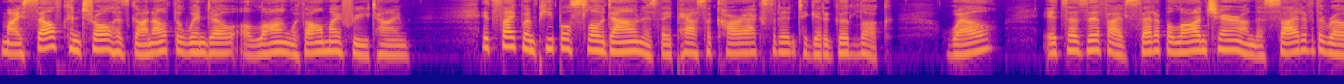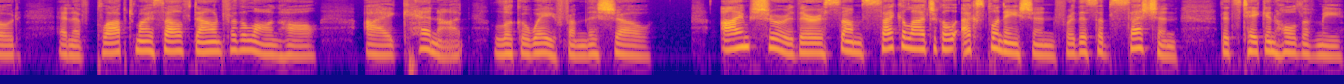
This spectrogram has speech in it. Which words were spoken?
My self control has gone out the window along with all my free time. It's like when people slow down as they pass a car accident to get a good look. Well, it's as if I've set up a lawn chair on the side of the road and have plopped myself down for the long haul, I cannot look away from this show. I'm sure there is some psychological explanation for this obsession that's taken hold of me.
